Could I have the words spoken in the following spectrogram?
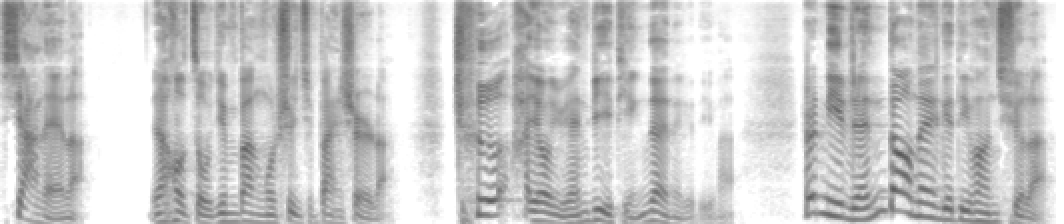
下来了，然后走进办公室去办事了，车还要原地停在那个地方。说你人到那个地方去了，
